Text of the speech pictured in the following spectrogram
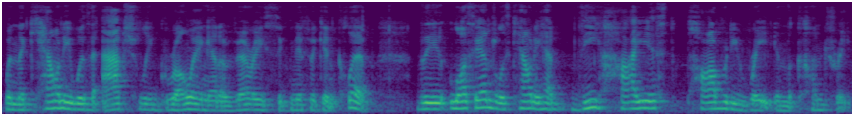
when the county was actually growing at a very significant clip, the Los Angeles County had the highest poverty rate in the country.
